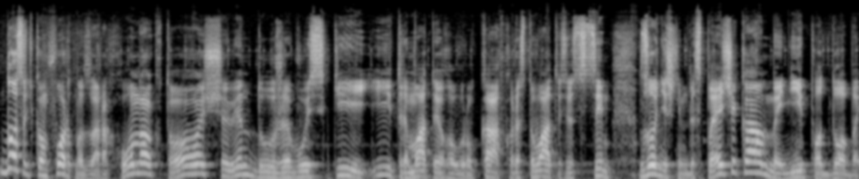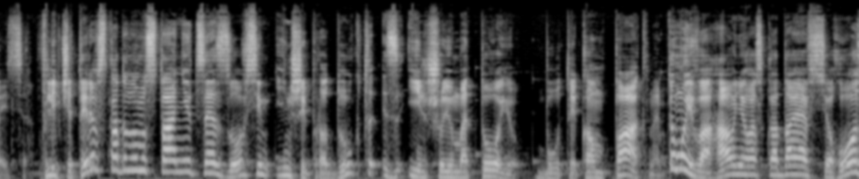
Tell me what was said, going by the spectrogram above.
досить комфортно за рахунок того, що він дуже вузький, і тримати його в руках, користуватись ось цим зовнішнім дисплейчиком мені подобається. Flip 4 в складеному стані це зовсім інший продукт з іншою метою бути компактним. Тому і вага у нього складає всього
